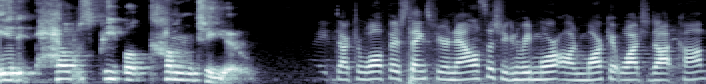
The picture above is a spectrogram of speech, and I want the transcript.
it helps people come to you. Dr. Walfish, thanks for your analysis. You can read more on marketwatch.com.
